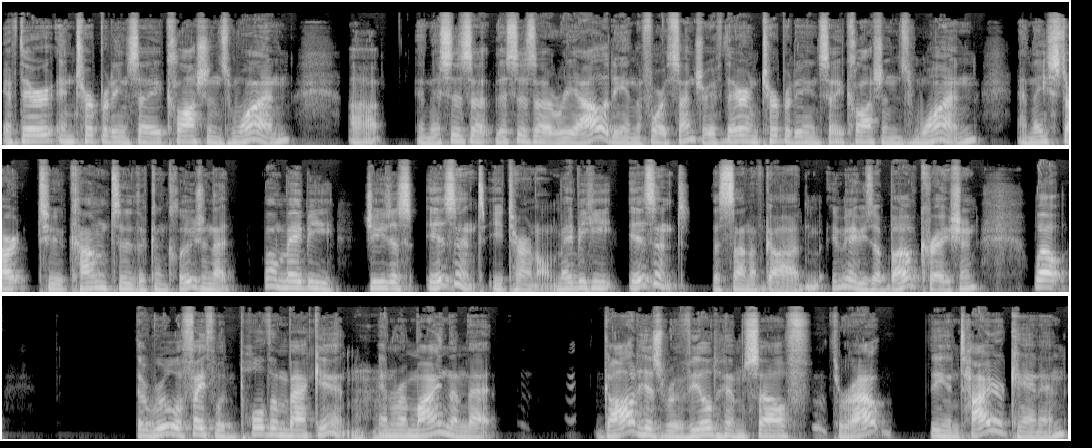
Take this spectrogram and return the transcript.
if they're interpreting, say, Colossians 1, uh, and this is a this is a reality in the fourth century. If they're interpreting, say, Colossians one, and they start to come to the conclusion that, well, maybe Jesus isn't eternal, maybe he isn't the Son of God, maybe he's above creation. Well, the rule of faith would pull them back in mm-hmm. and remind them that God has revealed himself throughout the entire canon,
